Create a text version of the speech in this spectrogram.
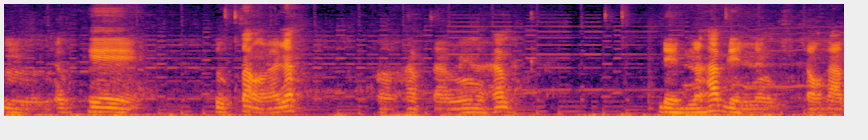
อืมโอเคถูกต้องแล้วนะอ่าครับตามนี้นะครับ เด่นนะครับเด่นหนึ่งสองสาม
